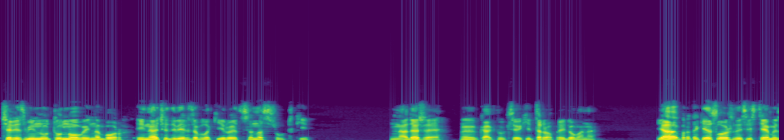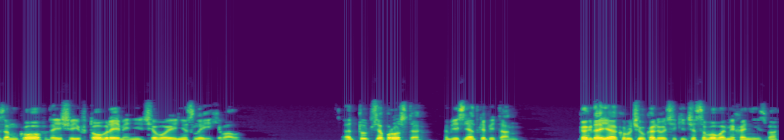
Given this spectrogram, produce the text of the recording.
Через минуту новый набор, иначе дверь заблокируется на сутки. Надо же, э, как тут все хитро придумано. Я про такие сложные системы замков, да еще и в то время ничего и не слыхивал. — А тут все просто, — объясняет капитан. Когда я кручу колесики часового механизма,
